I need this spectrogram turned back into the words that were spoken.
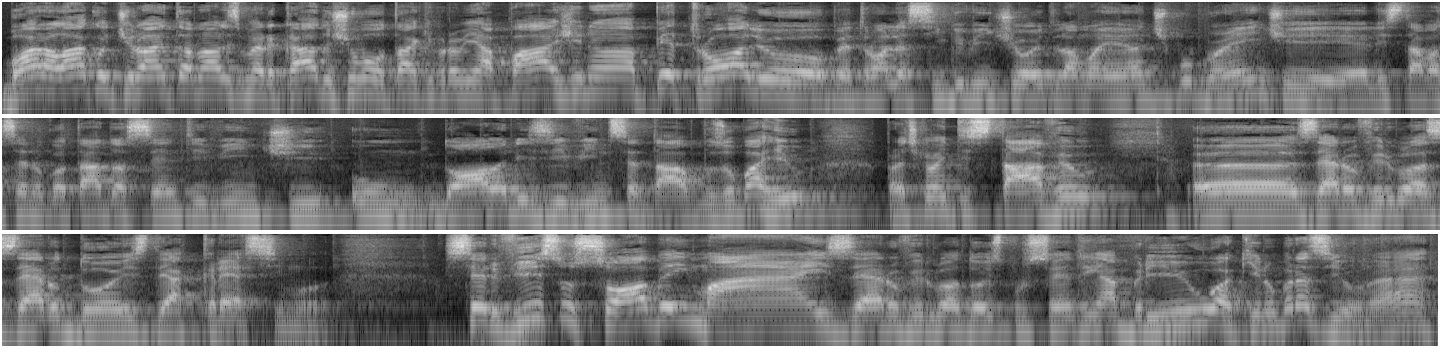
Bora lá continuar então a análise de mercado. Deixa eu voltar aqui para minha página. Petróleo, petróleo às 5h28 da manhã, tipo Brent, ele estava sendo cotado a 121 dólares e 20 centavos o barril, praticamente estável, uh, 0,02 de acréscimo. Serviços sobem mais 0,2% em abril aqui no Brasil, né?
